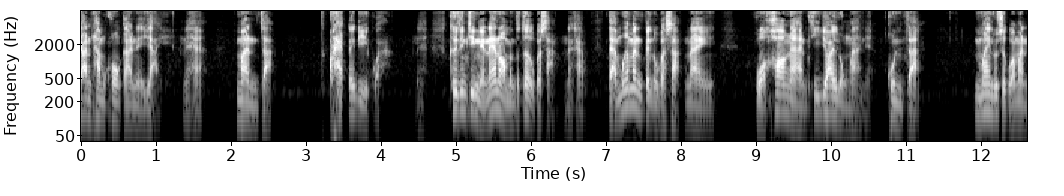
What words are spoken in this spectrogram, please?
การทำโครงการใหญ่ๆนะฮะมันจะแคร็กได้ดีกว่านะคือจริงๆเนี่ยแน่นอนมันต้องเจออุปสรรคนะครับ แต่เมื่อมันเป็นอุปสรรคในหัวข้องานที่ย่อยลงมาเนี่ย คุณจะไม่รู้สึกว่ามัน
